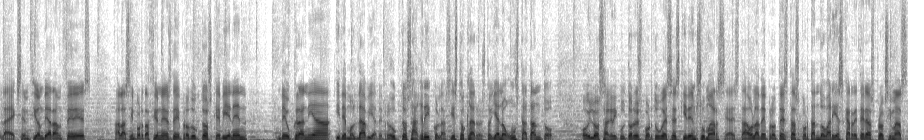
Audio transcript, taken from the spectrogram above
la exención de aranceles a las importaciones de productos que vienen de Ucrania y de Moldavia, de productos agrícolas. Y esto, claro, esto ya no gusta tanto. Hoy los agricultores portugueses quieren sumarse a esta ola de protestas cortando varias carreteras próximas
